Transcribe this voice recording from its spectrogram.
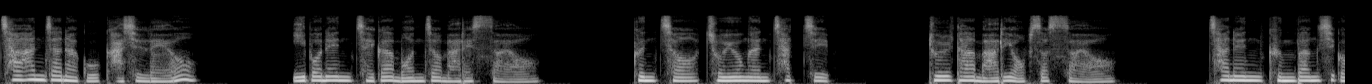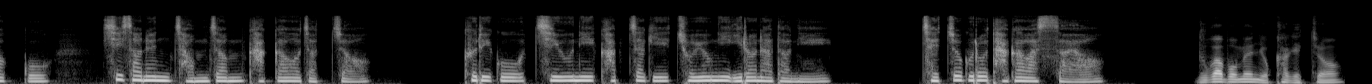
차 한잔하고 가실래요? 이번엔 제가 먼저 말했어요. 근처 조용한 찻집. 둘 다 말이 없었어요. 차는 금방 식었고 시선은 점점 가까워졌죠. 그리고 지훈이 갑자기 조용히 일어나더니 제 쪽으로 다가왔어요. 누가 보면 욕하겠죠.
